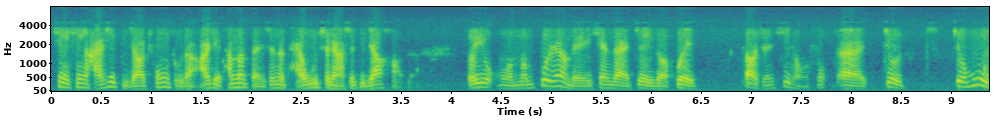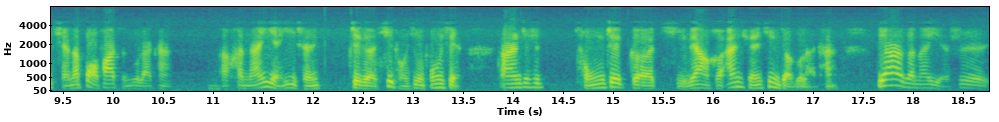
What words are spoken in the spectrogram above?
信心还是比较充足的，而且他们本身的财务质量是比较好的，所以我们不认为现在这个会造成系统风呃就就目前的爆发程度来看啊很难演绎成这个系统性风险。当然，这是从这个体量和安全性角度来看。第二个呢，也是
